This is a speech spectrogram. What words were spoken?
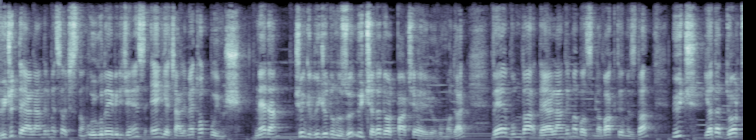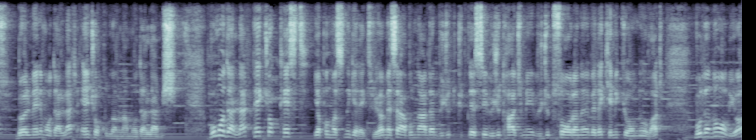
vücut değerlendirmesi açısından uygulayabileceğiniz en geçerli metot buymuş. Neden? Çünkü vücudunuzu 3 ya da 4 parçaya ayırıyor bu model. Ve bunda değerlendirme bazında baktığımızda 3 ya da 4 bölmeli modeller en çok kullanılan modellermiş. Bu modeller pek çok test yapılmasını gerektiriyor. Mesela bunlarda vücut kütlesi, vücut hacmi, vücut su oranı ve de kemik yoğunluğu var. Burada ne oluyor?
